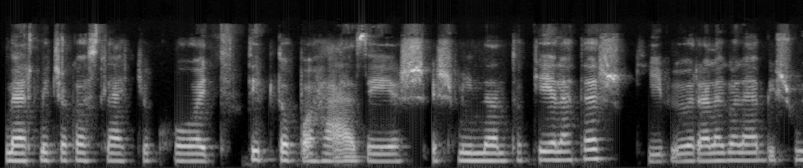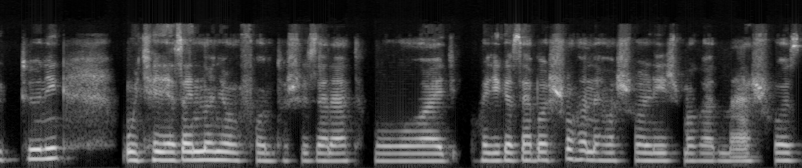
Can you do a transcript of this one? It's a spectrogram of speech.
mert mi csak azt látjuk, hogy tip-top a ház, és, és minden tökéletes, kívülre legalábbis úgy tűnik. Úgyhogy ez egy nagyon fontos üzenet, hogy, hogy igazából soha ne hasonlíts magad máshoz,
